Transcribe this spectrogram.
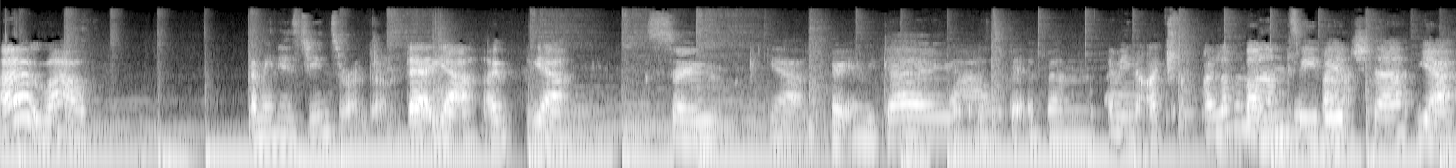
Oh wow. I mean, his jeans are undone. There, yeah, I, yeah, So yeah. here we go. Wow. A little bit of um. I mean, I I love a Bun man's cleavage back. there. Yeah.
